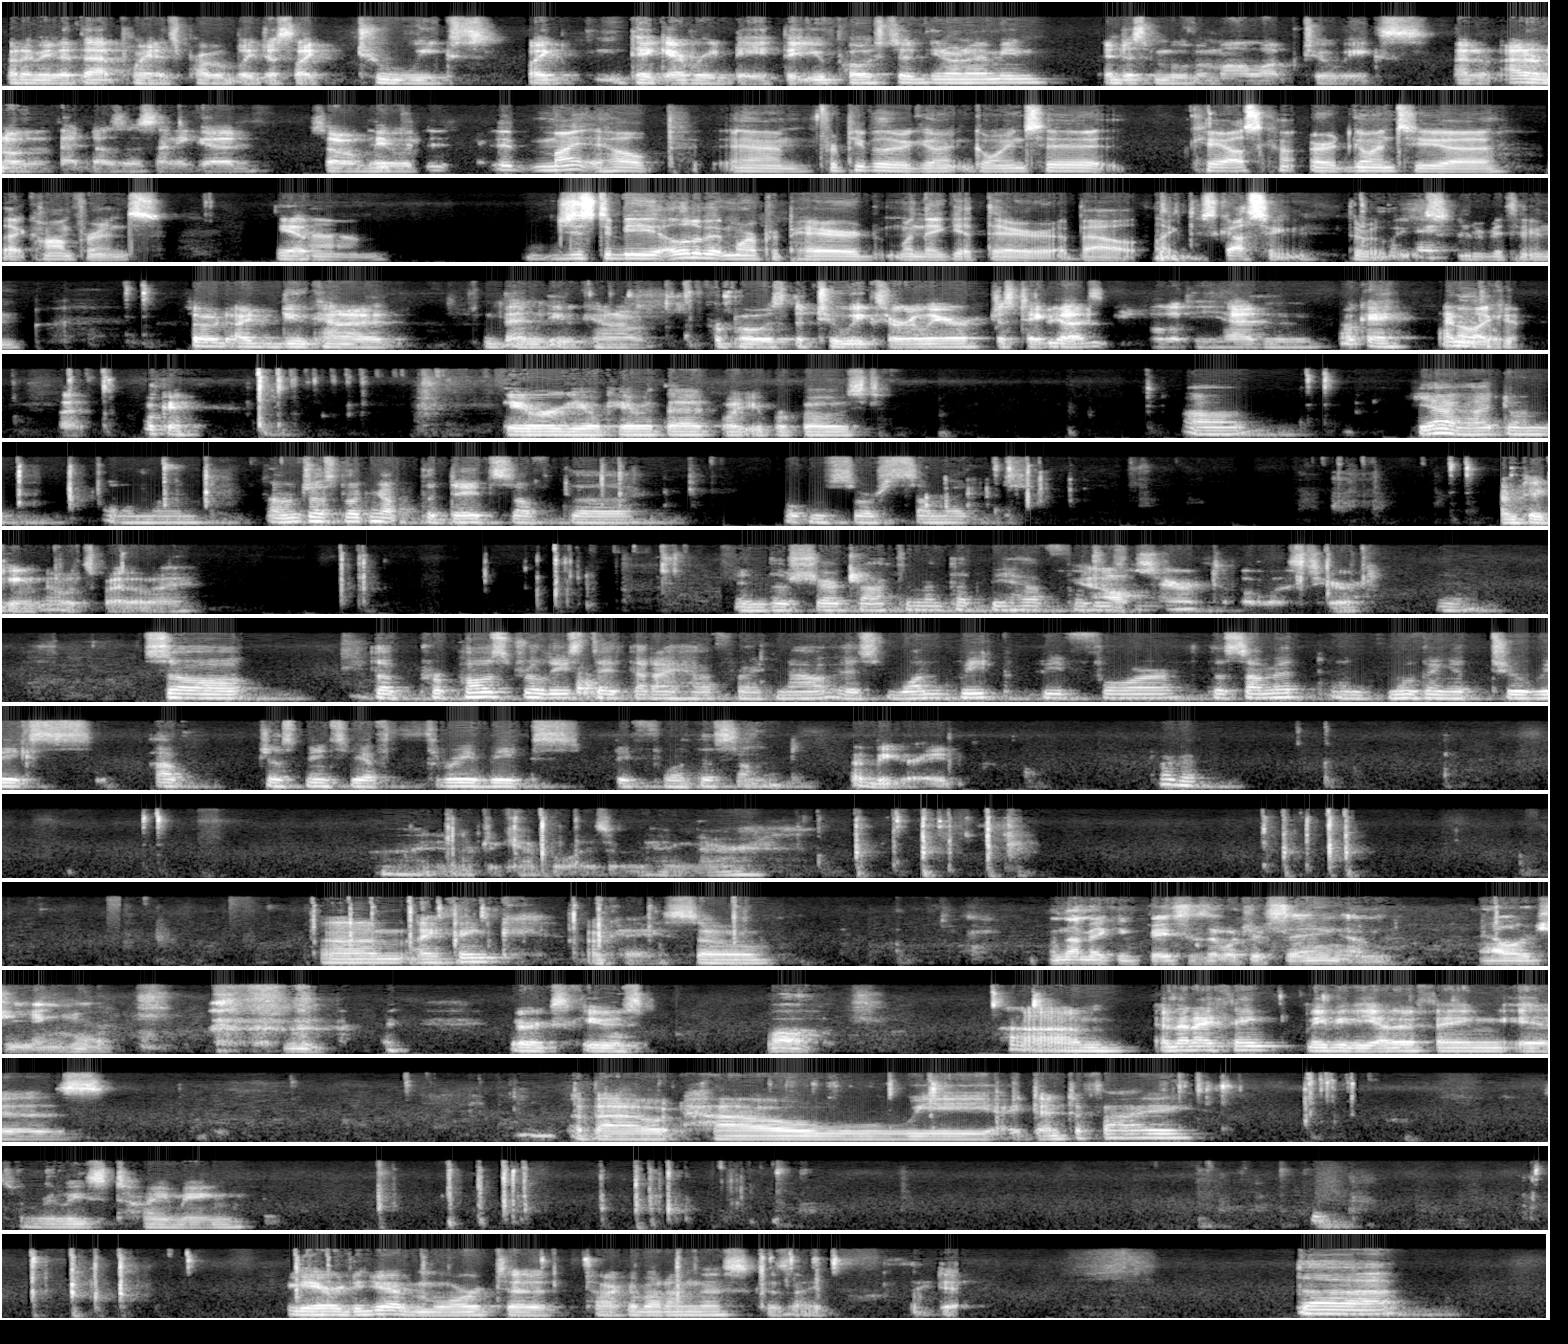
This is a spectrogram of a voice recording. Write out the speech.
But I mean, at that point, it's probably just like two weeks. Like, take every date that you posted. You know what I mean, and just move them all up two weeks. I don't. I don't know that that does us any good. So maybe It, it, it might help um, for people who are going, going to CHAOSScon- or going to uh, that conference. yeah. Um, just to be a little bit more prepared when they get there about like discussing the release Okay. and everything. So I do kind of then do you kind of propose the two weeks earlier? Just take Yeah. that sample that he had and okay. I like it. Okay. Georg, you okay with that? What you proposed? Uh, yeah, I don't, I don't mind. I'm just looking up the dates of the open source summit. I'm taking notes, by the way. in the shared document that we have. For Yeah, I'll share it to the list here. Yeah. So the proposed release date that I have right now is one week before the summit and moving it two weeks up just means we have three weeks before the summit. That'd be great. Okay. I didn't have to capitalize everything there. Um, I think, okay, so I'm not making faces at what you're saying. I'm allergying here. you're excused. Whoa. Um, and then I think maybe the other thing is about how we identify release timing. Gary, did you have more to talk about on this? Because I, I did. The,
